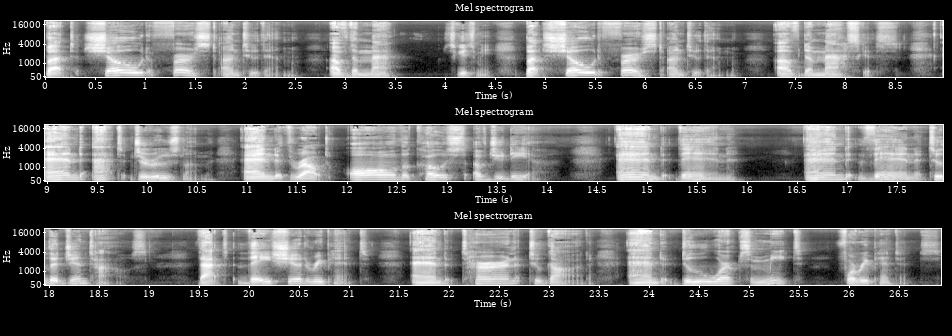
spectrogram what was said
but showed first unto them of the ma- excuse me, but showed first unto them of Damascus and at Jerusalem and throughout all the coasts of Judea, and then and then to the Gentiles, that they should repent and turn to God and do works meet for repentance.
